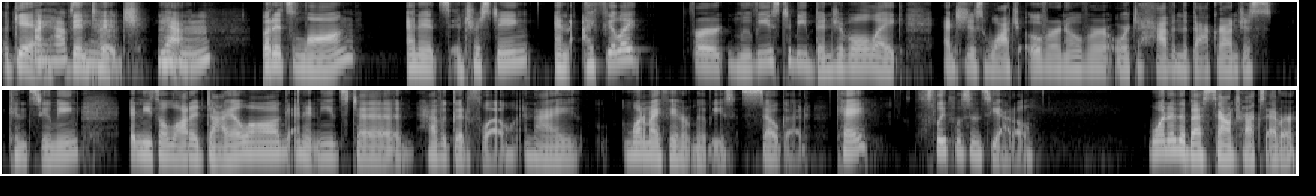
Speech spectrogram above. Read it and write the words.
Again, I have vintage. Yeah Mhm. but it's long and it's interesting. And I feel like for movies to be bingeable, like, and to just watch over and over or to have in the background just consuming, it needs a lot of dialogue and it needs to have a good flow. And I, one of my favorite movies, so good. Okay. Sleepless in Seattle. One of the best soundtracks ever.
